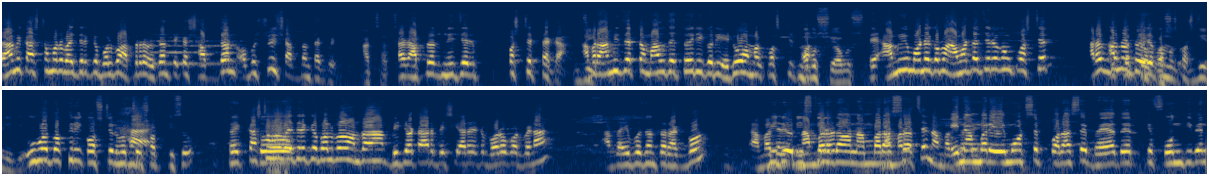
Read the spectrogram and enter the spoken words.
আমি কাস্টমার ভাইদেরকে বলব আপনারা ওইখান থেকে সাবধান অবশ্যই সাবধান থাকবেন। আচ্ছা আচ্ছা। আর আপনার নিজের কষ্টের টাকা। আবার আমি যে একটা মাল যে তৈরি করি এটাও আমার কষ্টের অবশ্যই অবশ্যই। আমি মনে করব আমারটা যেরকম কষ্টের আরেকজনেরটা আপনারটাও এরকম কষ্টের। কষ্ট জি জি জি। উভয় পক্ষেরই কষ্টের হচ্ছে হ্যাঁ। সবকিছু। তো এই কাস্টমার ভাইদেরকে বলব আমরা ভিডিওটা আর বেশি আর একটু বড় করবে না। আমরা এই পর্যন্ত রাখব। আমাদের নাম্বার দেওয়া নাম্বার আছে। এই নাম্বারে এই হোয়াটসঅ্যাপ করা আছে। ভাইয়াদেরকে ফোন দিবেন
